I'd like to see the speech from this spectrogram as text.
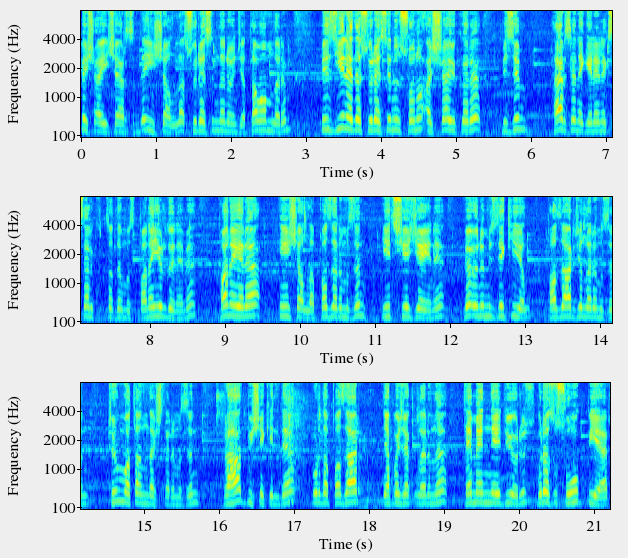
4-5 ay içerisinde inşallah süresinden önce tamamlarım. Biz yine de süresinin sonu aşağı yukarı bizim her sene geleneksel kutladığımız panayır dönemi. Panayır'a inşallah pazarımızın yetişeceğini ve önümüzdeki yıl pazarcılarımızın, tüm vatandaşlarımızın rahat bir şekilde burada pazar yapacaklarını temenni ediyoruz. Burası soğuk bir yer.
